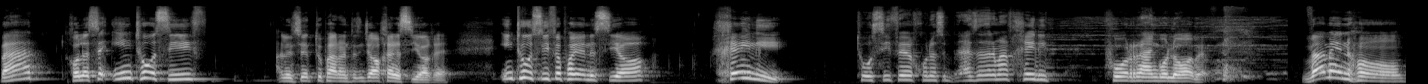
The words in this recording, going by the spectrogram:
بعد خلاصه این توصیف تو پرانتز اینجا آخر سیاقه. این توصیف پایان سیاق خیلی توصیف خلاصه از نظر من خیلی رنگ و لعابه. و منهم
